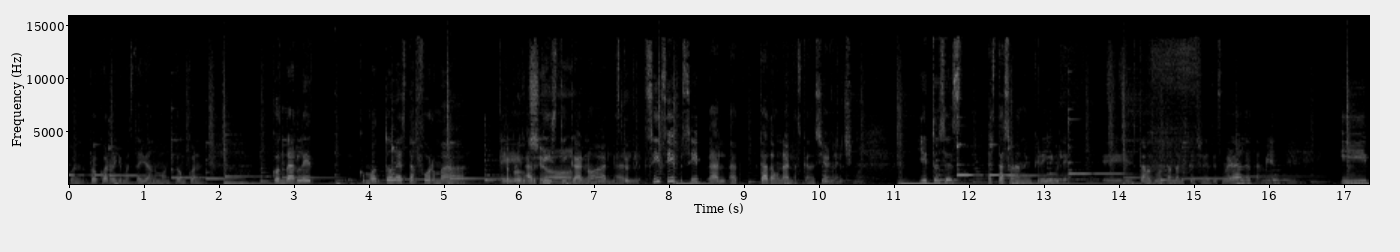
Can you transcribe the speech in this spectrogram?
con Rocco Arroyo me está ayudando un montón con, con darle como toda esta forma eh, artística, ¿no? Al- al- sí, sí, sí, al- a cada una de las canciones. Y entonces está sonando increíble. eh, estamos montando las canciones de Esmeralda también. Y,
